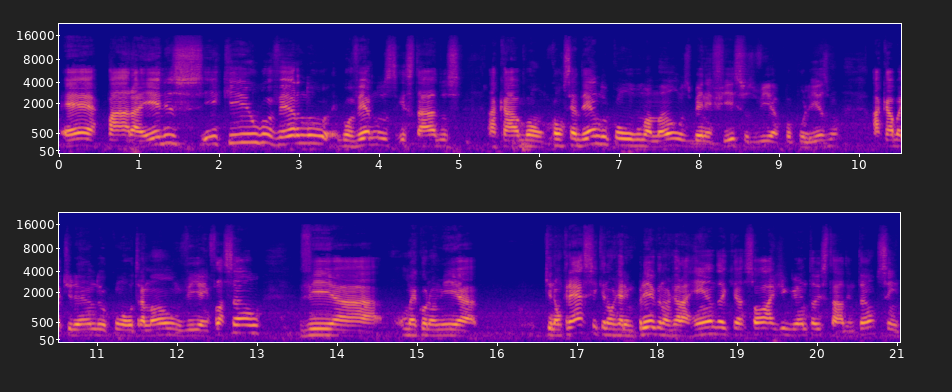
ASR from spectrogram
é para eles e que o governo, governos, estados acabam concedendo com uma mão os benefícios via populismo, acaba tirando com outra mão via inflação, via uma economia que não cresce, que não gera emprego, não gera renda, que é só agiganta o Estado. Então, sim,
